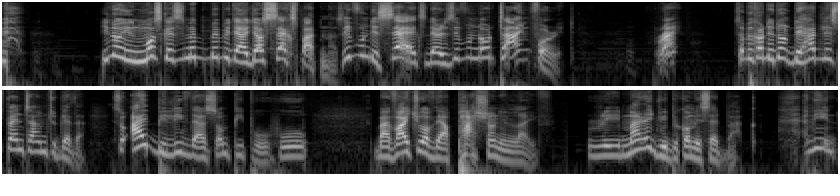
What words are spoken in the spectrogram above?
you know, in most cases, maybe, maybe they are just sex partners. Even the sex, there is even no time for it, right? So because they don't, they hardly spend time together. So I believe there are some people who, by virtue of their passion in life, remarriage will become a setback. I mean,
